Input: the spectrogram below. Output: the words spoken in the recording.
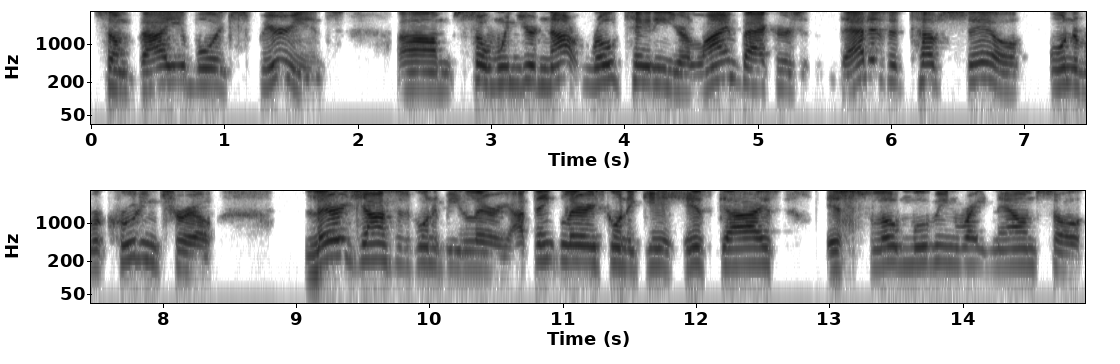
some valuable experience. Um, so when you're not rotating your linebackers, that is a tough sell on the recruiting trail. Larry Johnson is going to be Larry. I think Larry's going to get his guys. It's slow moving right now, so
